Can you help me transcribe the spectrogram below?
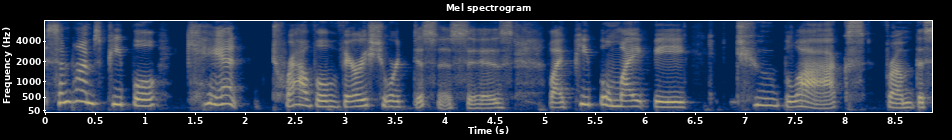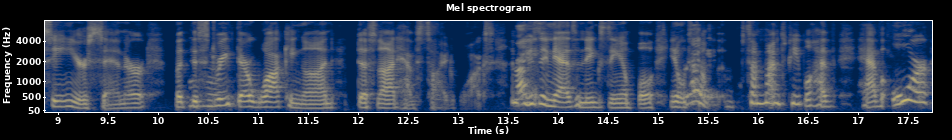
sometimes people can't travel very short distances. Like people might be two blocks from the senior center, but the mm-hmm. street they're walking on does not have sidewalks. I'm right. using that as an example. You know, right. some, sometimes people have have or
